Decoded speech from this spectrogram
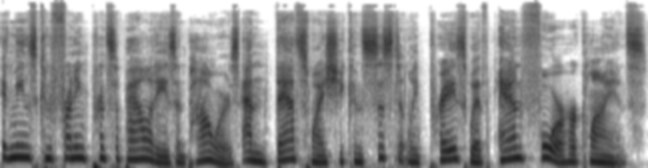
It means confronting principalities and powers, and that's why she consistently prays with and for her clients.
